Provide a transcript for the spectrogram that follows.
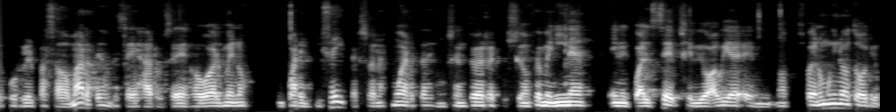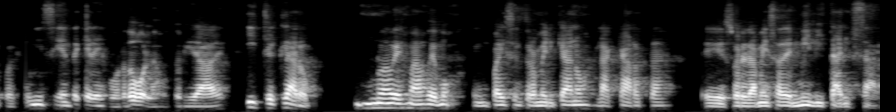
ocurrió el pasado martes, donde se, dejaron, se dejó al menos 46 personas muertas en un centro de reclusión femenina en el cual se, se vio, había, fue muy notorio, pues, un incidente que desbordó las autoridades y que, claro, una vez más vemos en un país centroamericano la carta eh, sobre la mesa de militarizar,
